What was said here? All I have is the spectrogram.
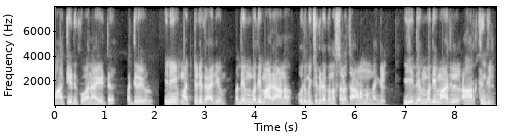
മാറ്റിയെടുക്കുവാനായിട്ട് പറ്റുകയുള്ളൂ. ഇനി മറ്റൊരു കാര്യം ഇപ്പൊ ദമ്പതിമാരാണ് ഒരുമിച്ച് കിടക്കുന്ന സ്ഥലത്താണെന്നുണ്ടെങ്കിൽ ഈ ദമ്പതിമാരിൽ ആർക്കെങ്കിലും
